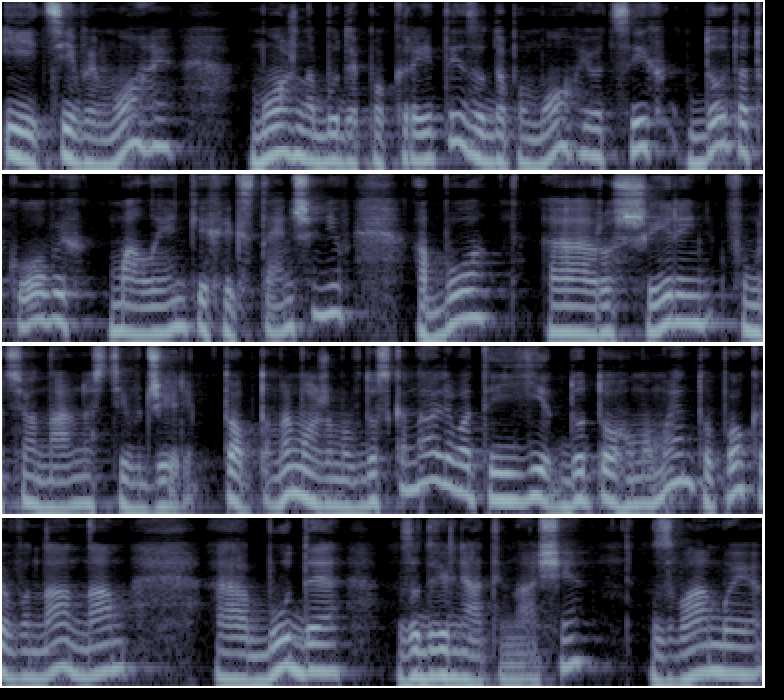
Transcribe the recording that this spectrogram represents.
І ці вимоги можна буде покрити за допомогою цих додаткових маленьких екстеншенів або е, розширень функціональності в джирі. Тобто ми можемо вдосконалювати її до того моменту, поки вона нам е, буде задовільняти наші з вами е,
